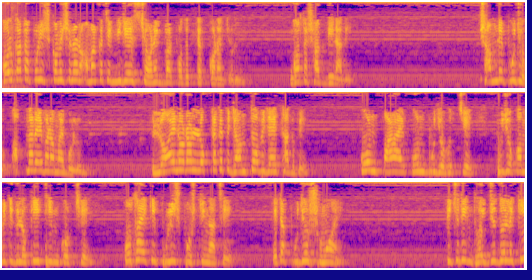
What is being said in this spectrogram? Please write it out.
কলকাতা পুলিশ কমিশনার আমার কাছে নিজে এসছে অনেকবার পদত্যাগ করার জন্য। গত সাত দিন আগে। সামনে পুজো, আপনারা এবার আমায় বলুন। ল অ্যান্ড অর্ডার লোকটাকে তো জানতে হবে যাই থাকবে। কোন পাড়ায় কোন পুজো হচ্ছে, পুজো কমিটিগুলো কি থিম করছে, কোথায় কি পুলিশ পোস্টিং আছে, এটা পুজোর সময়। কিছুদিন ধৈর্য ধরলে কি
